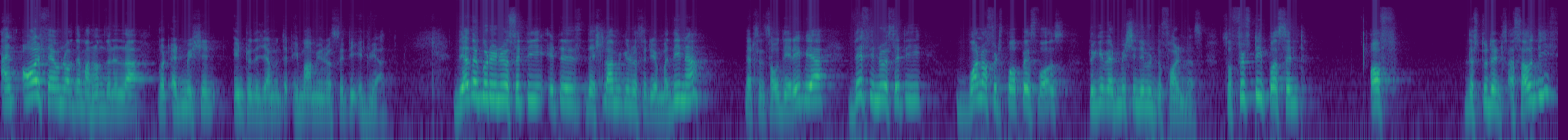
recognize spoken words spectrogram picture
and all 7 of them, Alhamdulillah, got admission into the Jamiat Imam University in Riyadh. The other good university, it is the Islamic University of Medina, that's in Saudi Arabia. This university, one of its purpose was to give admission even to foreigners. So 50% of the students are Saudis,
